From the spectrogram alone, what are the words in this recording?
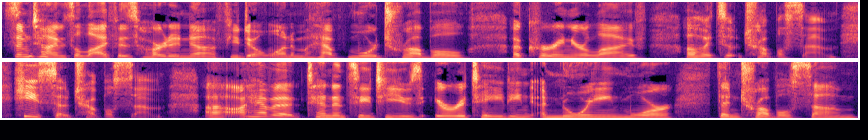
Sometimes life is hard enough. You don't want to have more trouble occur in your life. Oh, it's so troublesome. He's so troublesome. Uh, I have a tendency to use irritating, annoying more than troublesome.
